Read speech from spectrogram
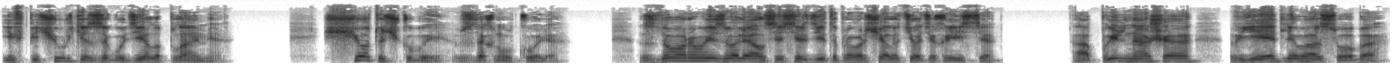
и в печурке загудело пламя. «Щеточку бы!» — вздохнул Коля. «Здорово извалялся!» — сердито проворчала тетя Христя. «А пыль наша въедлива особо!»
